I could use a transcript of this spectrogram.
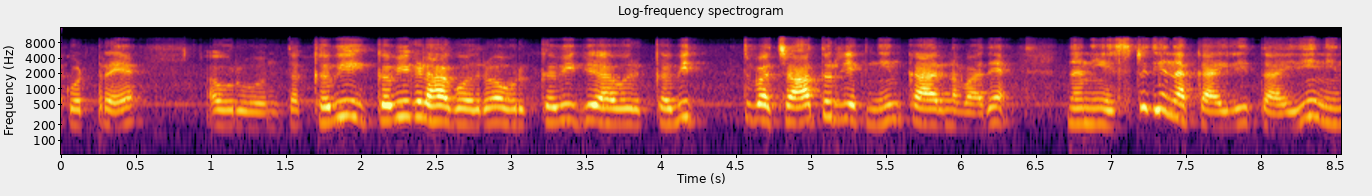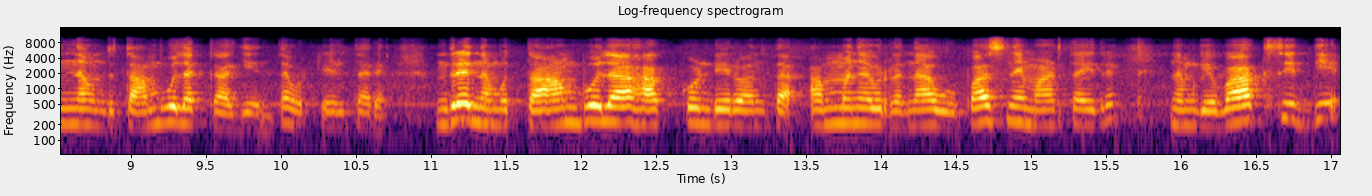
ಕೊಟ್ರೆ, ಅವರು ಅಂತ ಕವಿ, ಕವಿಗಳಾಗೋದ್ರು, ಅವ್ರ ಕವಿಗೆ, ಅವ್ರ ಕವಿತ್ವ ಚಾತುರ್ಯಕ್ಕೆ ನೀನು ಕಾರಣವಾದೆ. ನಾನು ಎಷ್ಟು ದಿನ ಕಾಯ್ಲಿ ತಾಯಿ ನಿನ್ನ ಒಂದು ತಾಂಬೂಲಕ್ಕಾಗಿ ಅಂತ ಅವ್ರು ಕೇಳ್ತಾರೆ. ಅಂದ್ರೆ ನಮ್ಮ ತಾಂಬೂಲ ಹಾಕ್ಕೊಂಡಿರೋ ಅಂತ ಅಮ್ಮನವ್ರನ್ನ ನಾವು ಉಪಾಸನೆ ಮಾಡ್ತಾ ಇದ್ರೆ ನಮ್ಗೆ ವಾಕ್ ಸಿದ್ಧಿ,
